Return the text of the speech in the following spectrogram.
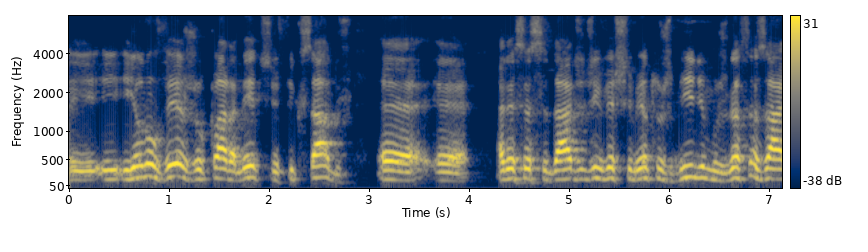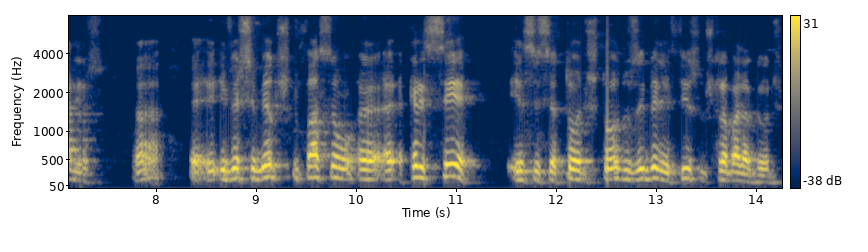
E, e, eu não vejo claramente fixados é, é, a necessidade de investimentos mínimos nessas áreas. Né? É, investimentos que façam é, crescer esses setores todos em benefício dos trabalhadores.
